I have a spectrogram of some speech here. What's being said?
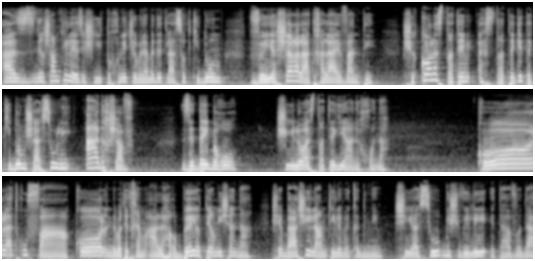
אז נרשמתי לאיזושהי תוכנית שמלמדת לעשות קידום, וישר על ההתחלה הבנתי שכל אסטרטג... אסטרטגיית הקידום שעשו לי עד עכשיו, זה די ברור שהיא לא האסטרטגיה הנכונה. כל התקופה, כל, אני מדברת איתכם על הרבה יותר משנה, שבה שילמתי למקדמים, שיעשו בשבילי את העבודה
